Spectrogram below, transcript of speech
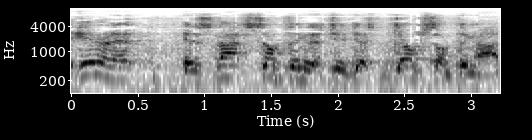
the internet is not something that you just dump something on.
